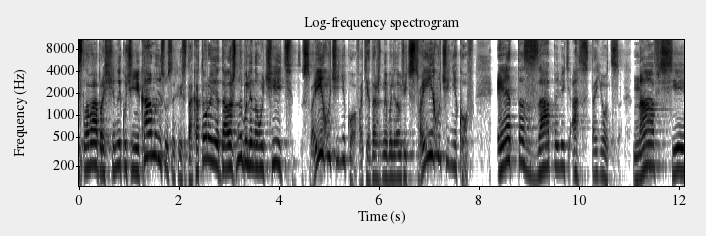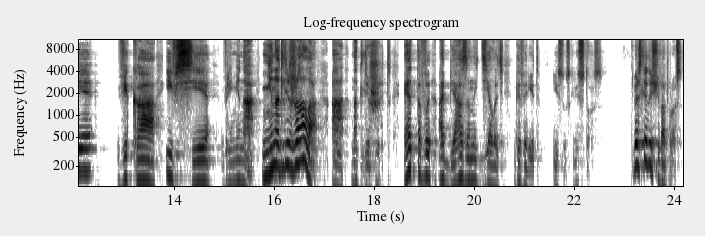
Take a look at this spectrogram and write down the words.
слова обращены к ученикам Иисуса Христа, которые должны были научить своих учеников, а те должны были научить своих учеников. Эта заповедь остается на все века и все времена. Не надлежало, а надлежит. Это вы обязаны делать, говорит Иисус Христос. Теперь следующий вопрос.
